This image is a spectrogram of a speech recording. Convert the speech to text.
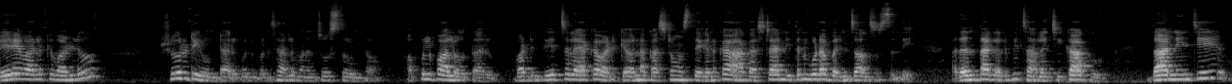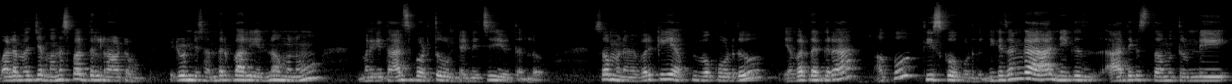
వేరే వాళ్ళకి వాళ్ళు షూరిటీ ఉంటారు. కొన్ని కొన్నిసార్లు మనం చూస్తూ ఉంటాం. అప్పుల పాలవుతారు. వాటిని తీర్చలేక వాడికి ఏమన్నా కష్టం వస్తే కనుక ఆ కష్టాన్ని ఇతను కూడా భరించాల్సి వస్తుంది. అదంతా కలిపి చాలా చికాకు. దాని నుంచి వాళ్ళ మధ్య మనస్పర్ధలు రావటం. ఇటువంటి సందర్భాలు ఎన్నో మనం మనకి తారసపడుతూ ఉంటాయి నిత్య జీవితంలో. సో మనం ఎవరికి అప్పు ఇవ్వకూడదు. ఎవరి దగ్గర అప్పు తీసుకోకూడదు. నిజంగా నీకు ఆర్థిక స్తోమత ఉండి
